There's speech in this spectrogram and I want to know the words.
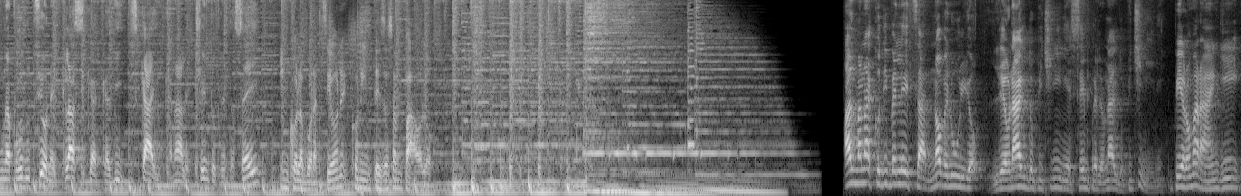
una produzione classica HD Sky, canale 136. in collaborazione con Intesa San Paolo. Almanacco di Bellezza, 9 luglio, Leonardo Piccinini è sempre Leonardo Piccinini, Piero Maranghi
